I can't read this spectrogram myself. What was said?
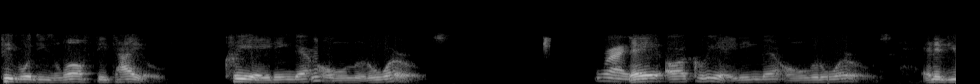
people with these lofty titles creating their Mhm. own little worlds. Right. They are creating their own little worlds. And if you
